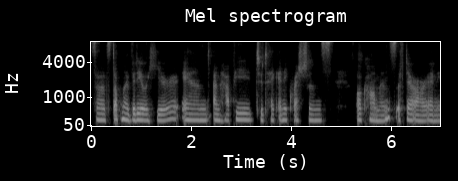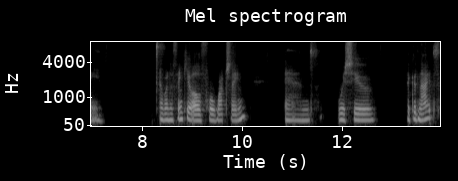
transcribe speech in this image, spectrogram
So I'll stop my video here and I'm happy to take any questions or comments if there are any. I want to thank you all for watching and wish you a good night.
